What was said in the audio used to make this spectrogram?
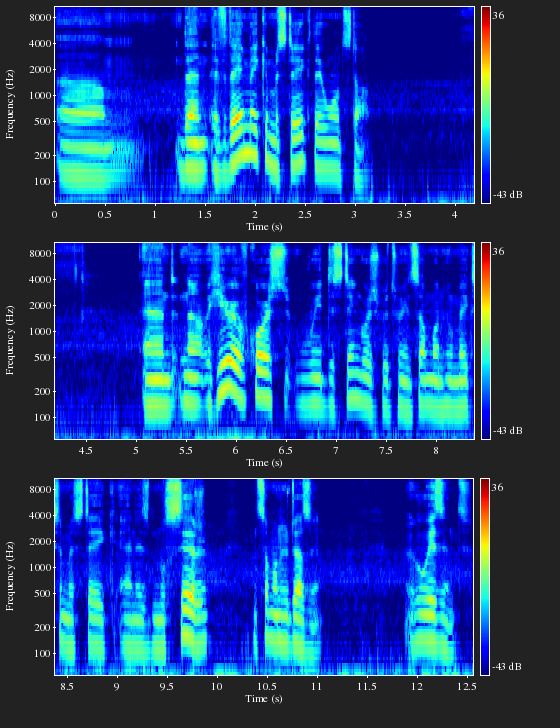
Um, then, if they make a mistake, they won't stop. And now, here, of course, we distinguish between someone who makes a mistake and is musir and someone who doesn't, who isn't,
